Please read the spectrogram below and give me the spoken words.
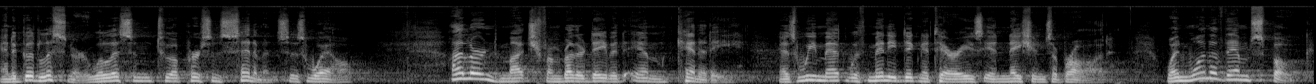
And a good listener will listen to a person's sentiments as well. I learned much from Brother David M. Kennedy as we met with many dignitaries in nations abroad. When one of them spoke,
